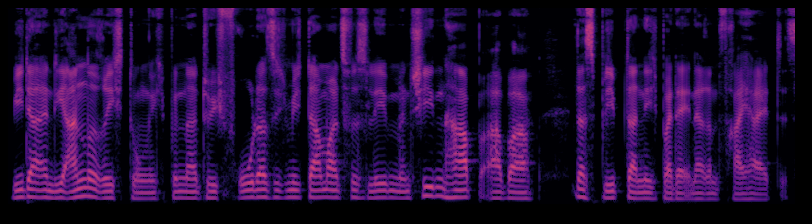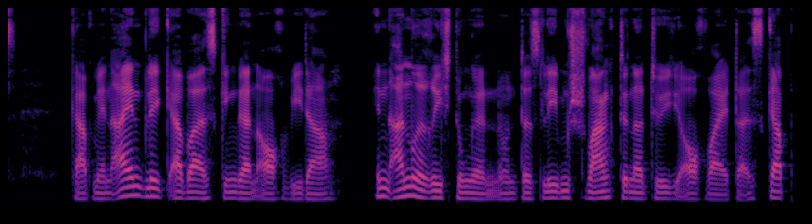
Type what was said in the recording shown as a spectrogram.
wieder in die andere Richtung. Ich bin natürlich froh, dass ich mich damals fürs Leben entschieden habe, aber das blieb dann nicht bei der inneren Freiheit. Es gab mir einen Einblick, aber es ging dann auch wieder in andere Richtungen und das Leben schwankte natürlich auch weiter. Es gab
